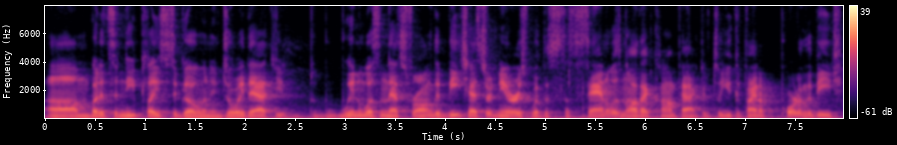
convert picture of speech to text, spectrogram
Um, but it's a neat place to go and enjoy that. You, wind wasn't that strong. The beach had certain areas where the sand was not that compacted, so you could find a port on the beach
